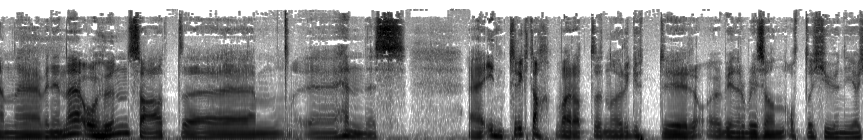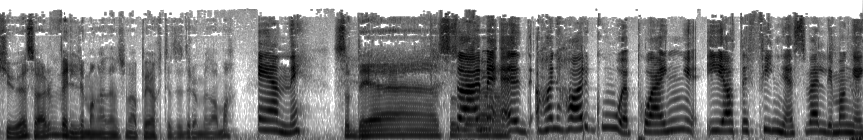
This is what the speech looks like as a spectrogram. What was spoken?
en eh, venninne, og hun sa at eh, hennes inntrykk da, var at når gutter begynner å bli sånn 28-29, så er det veldig mange av dem som er på jakt etter drømmedama. Enig. Så det Så, Så det, eh, han har gode poeng i at det finnes veldig mange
